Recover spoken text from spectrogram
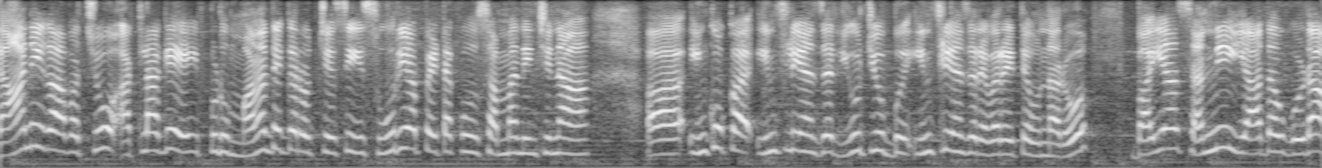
నాని కావచ్చు అట్లాగే ఇప్పుడు మన దగ్గర వచ్చేసి సూర్యాపేటకు సంబంధించిన ఇంకొక ఇన్ఫ్లుయెన్సర్ యూట్యూబ్ ఇన్ఫ్లుయెన్సర్ ఎవరైతే ఉన్నారో భయ్యా సన్నీ యాదవ్ కూడా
